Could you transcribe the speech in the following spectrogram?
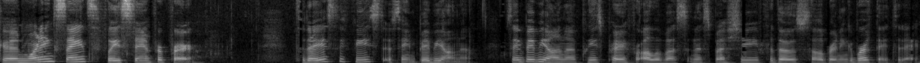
Good morning, Saints. Please stand for prayer. Today is the feast of St. Bibiana. St. Bibiana, please pray for all of us, and especially for those celebrating a birthday today.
